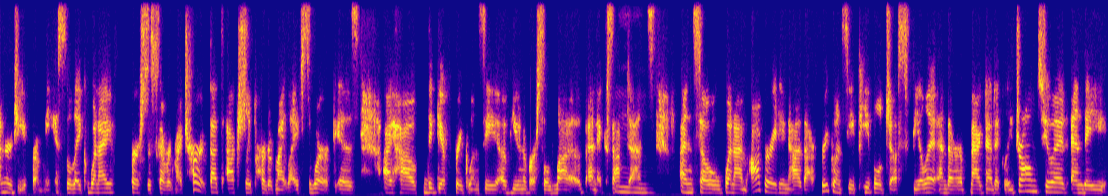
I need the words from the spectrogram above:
energy from me. So, like when I first discovered my chart that's actually part of my life's work is i have the gift frequency of universal love and acceptance mm. and so when i'm operating out of that frequency people just feel it and they're magnetically drawn to it and they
